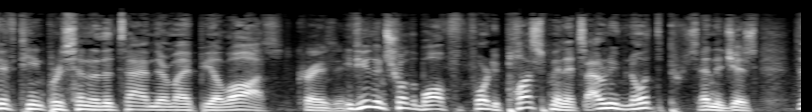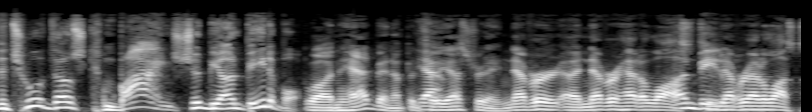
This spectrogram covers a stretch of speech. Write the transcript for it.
15% of the time there might be a loss. Crazy. If you control the ball for 40 plus minutes, I don't even know what the percentage is. The two of those combined should be unbeatable. Well, and had been up until Yeah. yesterday. Never, uh, never had a loss. He Unbeatable. Never had a loss.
